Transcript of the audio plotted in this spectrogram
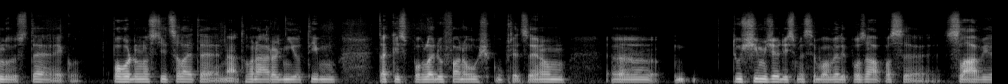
uh, z té jako pohodlnosti celé té, toho národního týmu, tak i z pohledu fanoušků. Přece jenom uh, tuším, že když jsme se bavili po zápase Slávě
